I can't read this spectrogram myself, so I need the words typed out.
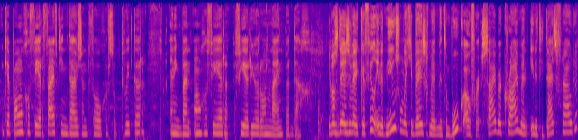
Ik heb ongeveer 15.000 volgers op Twitter en ik ben ongeveer 4 uur online per dag. Je was deze week veel in het nieuws omdat je bezig bent met een boek over cybercrime en identiteitsfraude.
